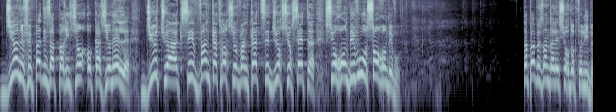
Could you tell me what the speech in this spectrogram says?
Dieu ne fait pas des apparitions occasionnelles. Dieu, tu as accès 24 heures sur 24, 7 jours sur 7, sur rendez-vous ou sans rendez-vous. Tu n'as pas besoin d'aller sur Doctolib.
